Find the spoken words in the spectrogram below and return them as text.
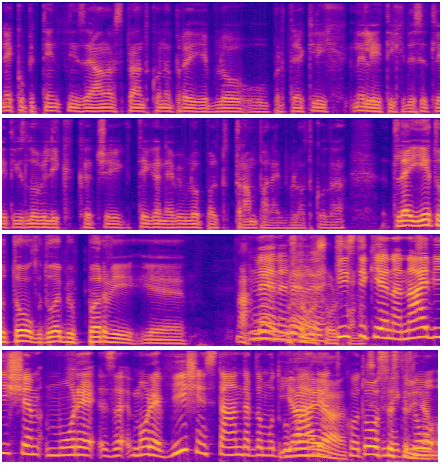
nekompetentni za javno razpravo, in tako naprej, je bilo v preteklih ne letih, desetletjih zelo veliko, ker če tega ne bi bilo, pa tudi Trumpa ne bi bilo. Tako da tle je tudi to, kdo je bil prvi. Je, ah, Ne, ne, ne, ne. Tisti, no. ki je na najvišjem, more, z, more višjim standardom odgovarjati Ja, ja, kot to se strinjam,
